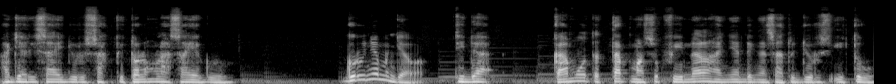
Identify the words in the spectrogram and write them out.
ajari saya jurus sakti, tolonglah saya guru. Gurunya menjawab, tidak, kamu tetap masuk final hanya dengan satu jurus itu,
